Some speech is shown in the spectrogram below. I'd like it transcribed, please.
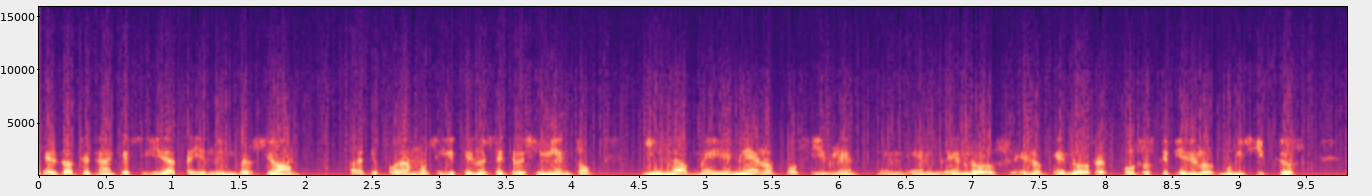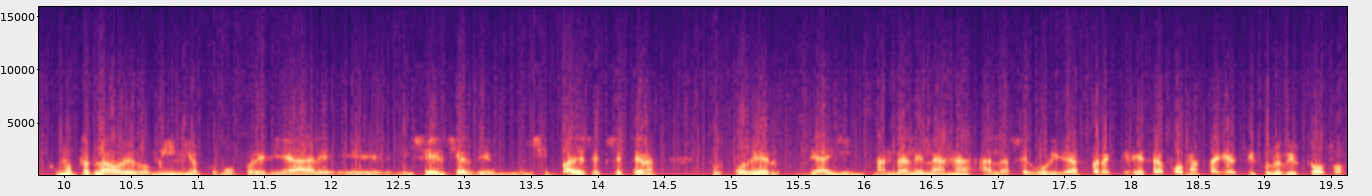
Querétaro tendrá que seguir atrayendo inversión para que podamos seguir teniendo ese crecimiento y en la medida de lo posible en, los, en, lo, los recursos que tienen los municipios como traslado de dominio, como predial, eh, licencias de municipales, etcétera, pues poder de ahí mandarle lana a la seguridad para que de esa forma salga el círculo virtuoso,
